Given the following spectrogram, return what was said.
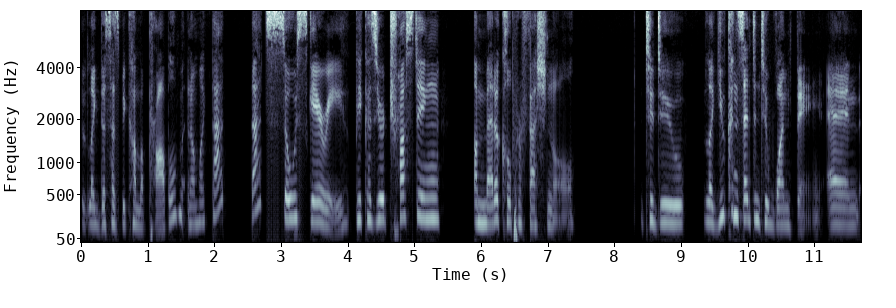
like this has become a problem, and I'm like that that's so scary because you're trusting a medical professional to do like you consented to one thing and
